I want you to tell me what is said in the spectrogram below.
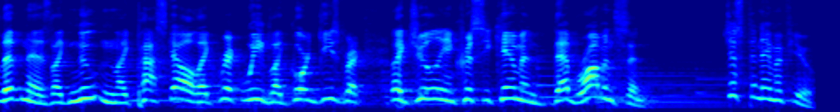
Leibniz, like Newton, like Pascal, like Rick Weeb, like Gord Giesbrecht, like Julie and Chrissy Kim and Deb Robinson, just to name a few.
